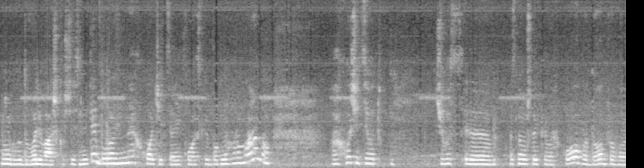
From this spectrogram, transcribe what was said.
Мені було доволі важко щось знайти, бо не хочеться якогось любовного роману, а хочеться от чогось е, знову ж таки легкого, доброго,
